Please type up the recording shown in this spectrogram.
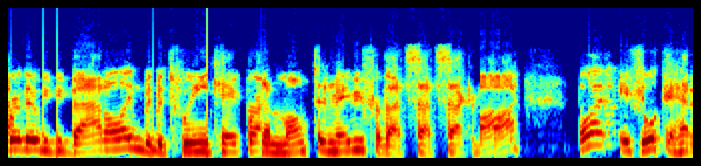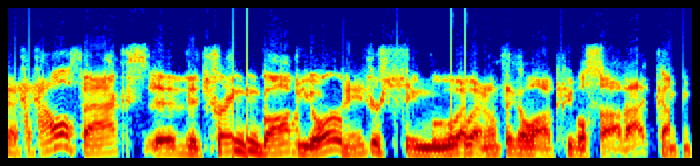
where they would be battling between Cape Breton and Moncton, maybe for that, that second spot. But if you look ahead at Halifax, uh, the trading Bobby Orr, an interesting move. I don't think a lot of people saw that coming.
